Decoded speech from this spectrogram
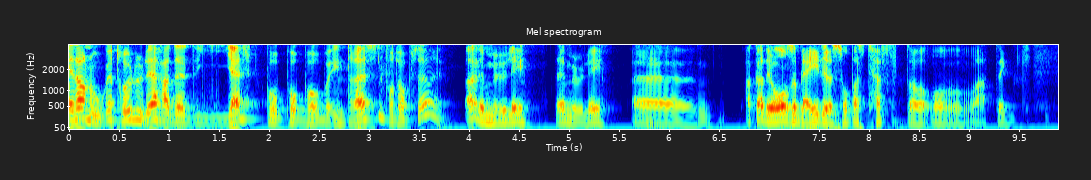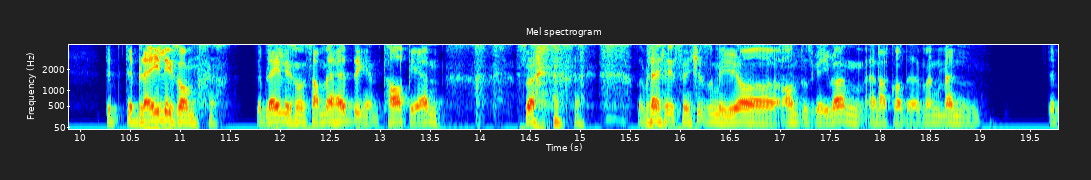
er det noe, Tror du det hadde hjulpet på, på, på, på, interessen for toppserien? Ja, det er mulig. Det er mulig. Uh, akkurat i år så ble det jo såpass tøft og, og at jeg det, det, ble liksom Det ble liksom samme headingen. Tap igjen. Så det ble liksom ikke så mye annet å skrive enn en akkurat det. Men, men det,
